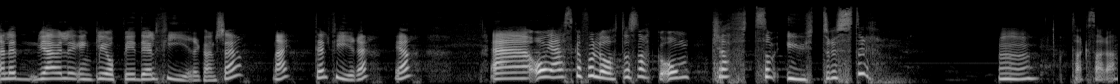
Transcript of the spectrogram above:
Eller vi er vel egentlig oppe i del fire, kanskje? Nei, del fire. Ja. Eh, og jeg skal få lov til å snakke om kraft som utruster. Mm, takk, Sara.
